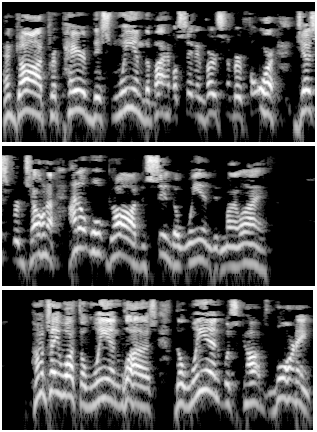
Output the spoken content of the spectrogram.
And God prepared this wind, the Bible said in verse number four, just for Jonah. I don't want God to send a wind in my life. I'm going to tell you what the wind was. The wind was God's warning.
